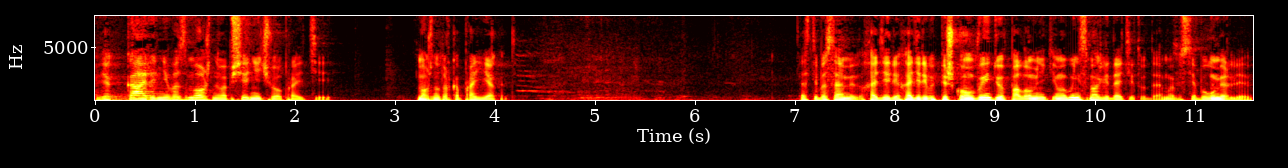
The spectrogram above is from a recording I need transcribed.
В Якаре невозможно вообще ничего пройти. Можно только проехать. Если бы сами ходили, ходили бы пешком в Индию в паломники, мы бы не смогли дойти туда. Мы бы все бы умерли,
